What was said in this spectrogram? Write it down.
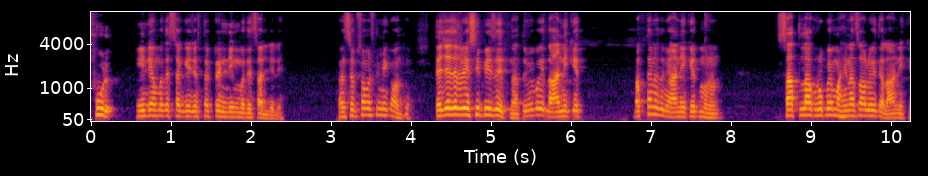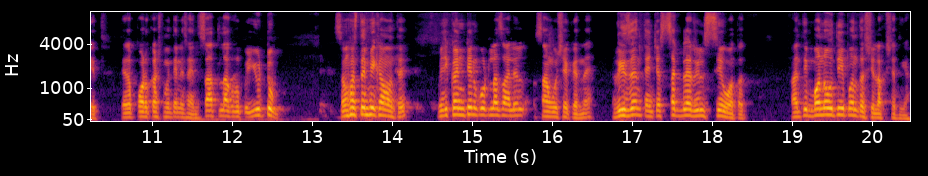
फूड इंडियामध्ये सगळ्यात जास्त ट्रेंडिंगमध्ये चाललेले. कन्सेप्ट समजते मी काय म्हणतो त्याच्या ज्या रेसिपीज आहेत ना तुम्ही बघितलं अनिकेत बघता ना तुम्ही अनिकेत म्हणून. सात लाख रुपये महिना चालू आहे त्याला अनिकेत. त्याच्या पॉडकास्टमध्ये त्यांनी सांगितलं सात लाख रुपये युट्यूब समजते मी काय म्हणते म्हणजे कंटेंट कुठला चालेल सांगू शकत नाही. रिझन त्यांच्या सगळ्या रील्स सेव्ह होतात. आणि ती बनवते पण तशी लक्षात घ्या.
